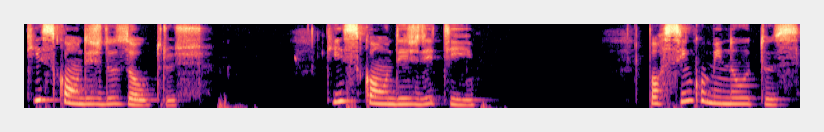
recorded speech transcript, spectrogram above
Que escondes dos outros? Que escondes de ti? Por cinco minutos,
